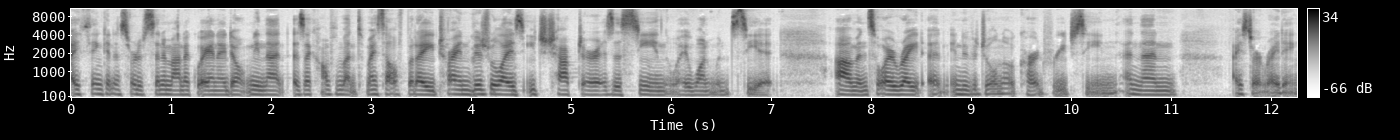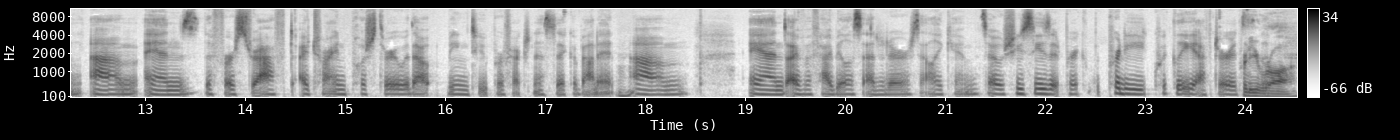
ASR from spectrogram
I think in a sort of cinematic way, and I don't mean that as a compliment to myself, but I try and visualize each chapter as a scene the way one would see it. Um, and so I write an individual note card for each scene, and then I start writing. Um, and the first draft, I try and push through without being too perfectionistic about it. Um, and I have a fabulous editor, Sally Kim. So she sees it pre- pretty quickly after it's Pretty the- raw.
